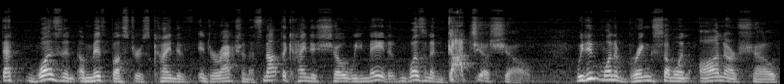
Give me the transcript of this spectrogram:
that wasn't a Mythbusters kind of interaction. That's not the kind of show we made. It wasn't a gotcha show. We didn't want to bring someone on our show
